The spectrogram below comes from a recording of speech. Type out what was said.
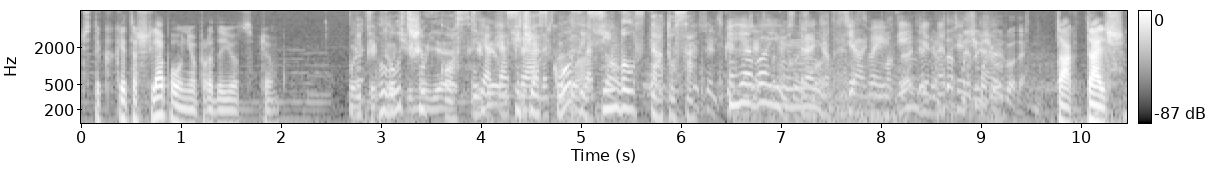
Что-то какая-то шляпа у нее продается прям. Быть лучше в косы. Я Сейчас козы символ статуса. Я боюсь тратить все свои деньги на кристалл. Так, дальше.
